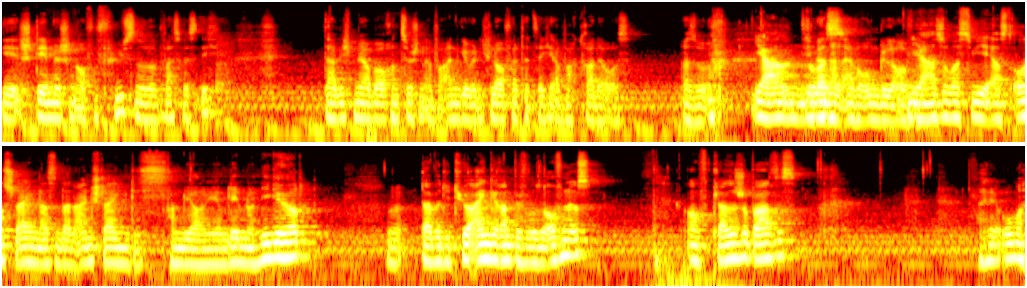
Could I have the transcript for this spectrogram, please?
die stehen mir schon auf den Füßen oder was weiß ich. Da habe ich mir aber auch inzwischen einfach angewöhnt, ich laufe halt tatsächlich einfach geradeaus. Also, Ja, und die werden sowas, halt einfach umgelaufen. ja, sowas wie erst aussteigen lassen, dann einsteigen, das haben die ja in ihrem Leben noch nie gehört. Ja. Da wird die Tür eingerannt, bevor sie offen ist. Auf klassischer Basis. Meine Oma,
